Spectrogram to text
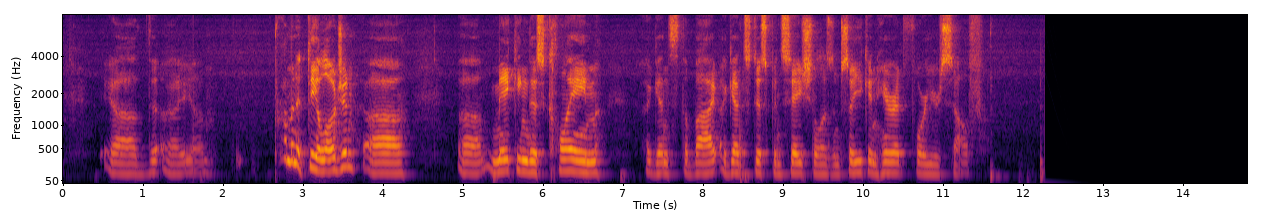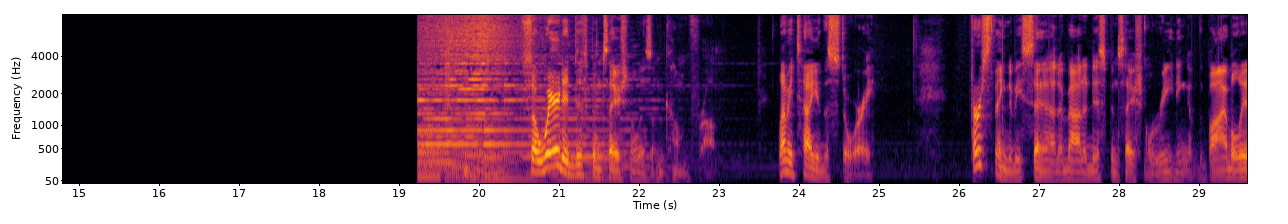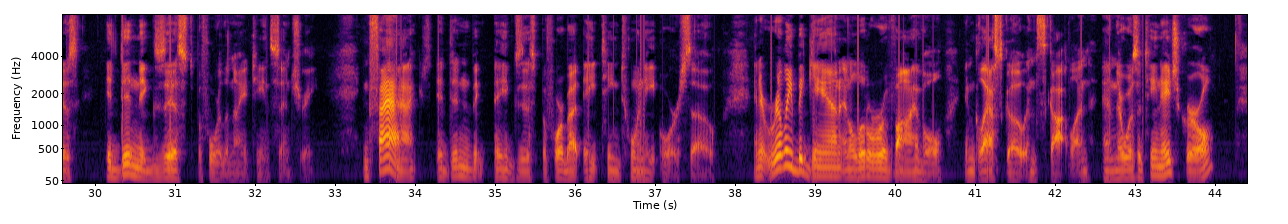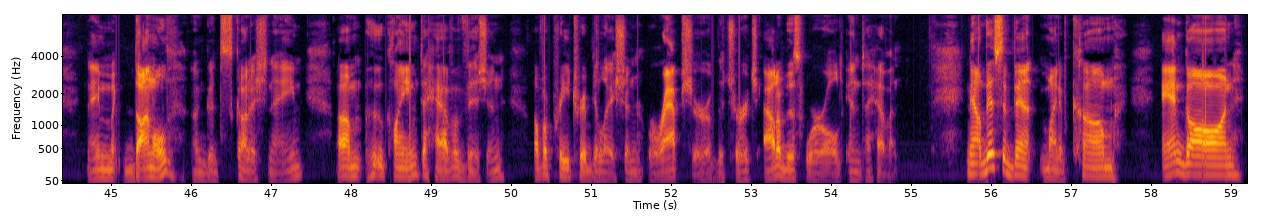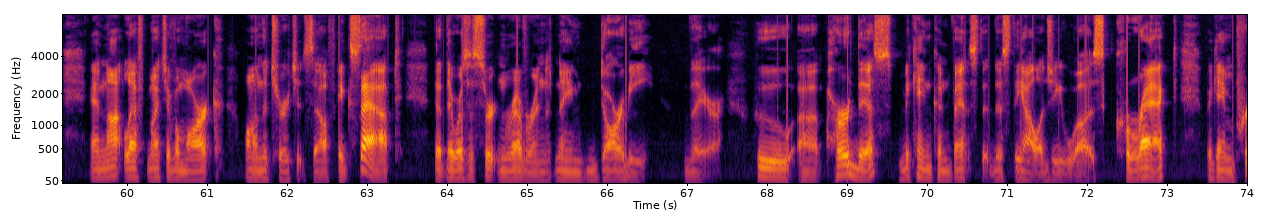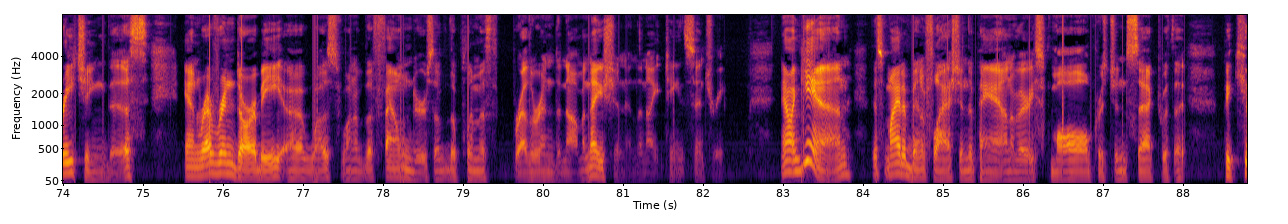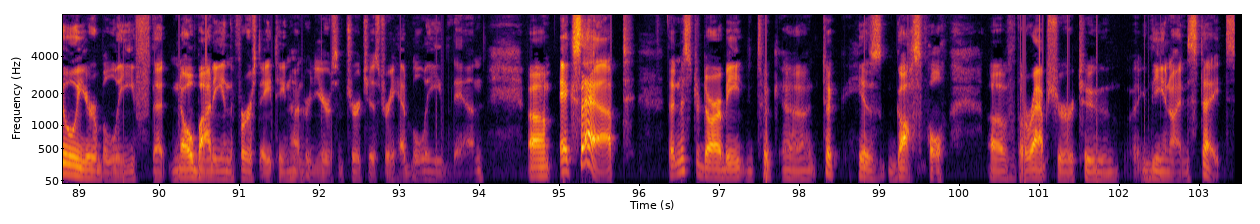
uh, the, prominent theologian uh, making this claim against the against dispensationalism, so you can hear it for yourself. So, where did dispensationalism come from? Let me tell you the story. First thing to be said about a dispensational reading of the Bible is it didn't exist before the 19th century. In fact, it didn't be, exist before about 1820 or so. And it really began in a little revival in Glasgow in Scotland. And there was a teenage girl named MacDonald, a good Scottish name, um, who claimed to have a vision of a pre tribulation rapture of the church out of this world into heaven. Now, this event might have come and gone and not left much of a mark on the church itself, except that there was a certain reverend named Darby there who uh, heard this, became convinced that this theology was correct, began preaching this, and Reverend Darby uh, was one of the founders of the Plymouth Brethren denomination in the 19th century. Now, again, this might have been a flash in the pan, a very small Christian sect with a peculiar belief that nobody in the first 1800 years of church history had believed in, um, except that Mr. Darby took, uh, took his gospel of the rapture to the United States.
